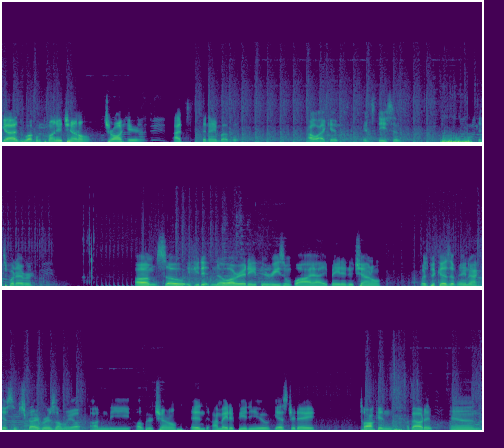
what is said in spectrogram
guys, welcome to my new channel. Traw here. That's the name of it. I like it. It's decent. It's whatever. Um, so if you didn't know already, the reason why I made a new channel was because of inactive subscribers on the on the other channel, and I made a video yesterday talking about it, and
